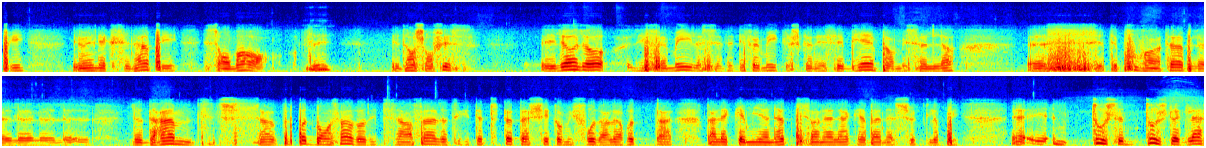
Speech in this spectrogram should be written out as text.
puis il y a eu un accident, puis ils sont morts, tu sais, et dont son fils. Et là, là, les familles, c'était des familles que je connaissais bien parmi celles-là. Euh, c'est épouvantable, le, le, le, drame. Ça n'a pas de bon sens d'avoir des petits-enfants qui étaient tout attachés comme il faut dans la route, dans, dans la camionnette, puis s'en allaient à la cabane à sucre. Là, puis, euh, une, touche, une touche de glace,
